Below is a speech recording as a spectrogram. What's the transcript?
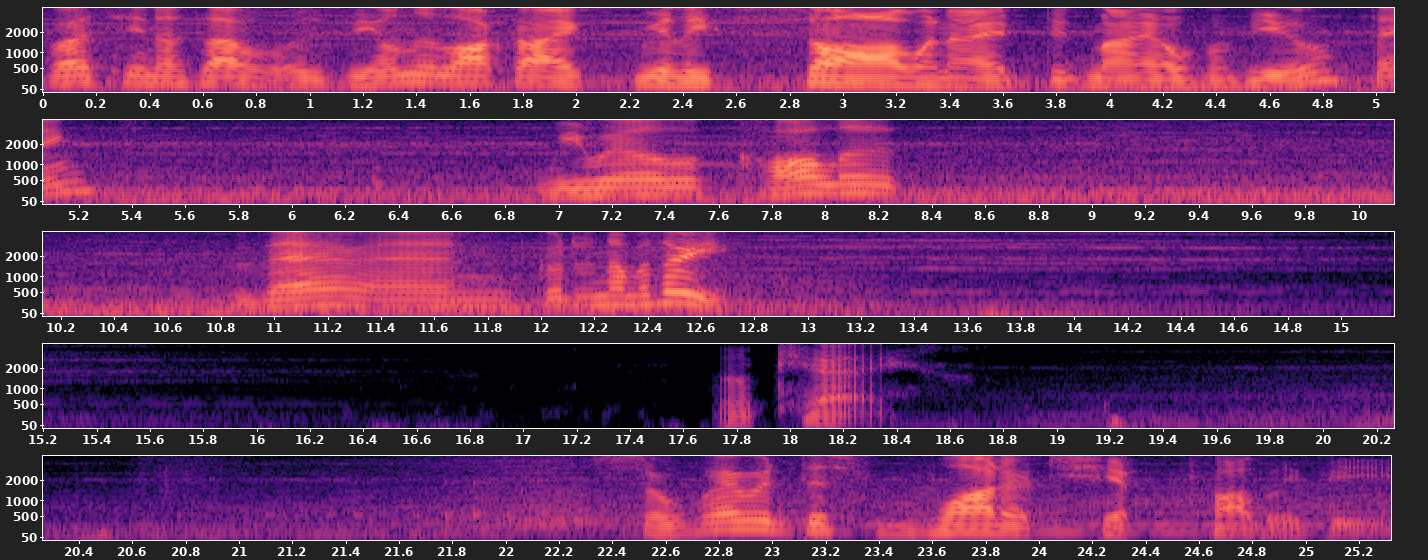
But seeing as that was the only locker I really saw when I did my overview thing, we will call it there and go to number three. Okay. So where would this water chip probably be?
